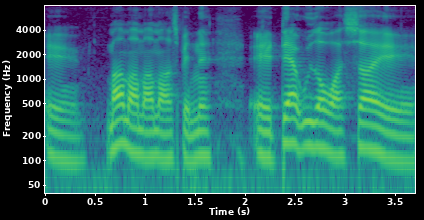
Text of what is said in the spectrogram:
Øh, meget, meget, meget, meget spændende. Øh, derudover så øh,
